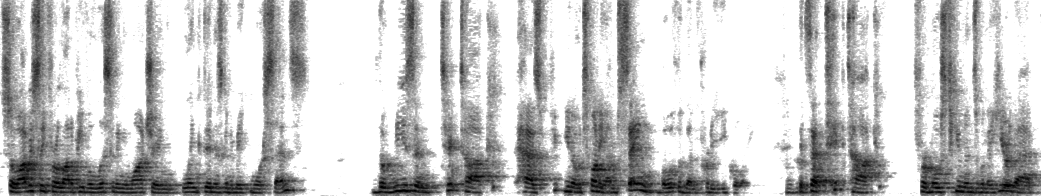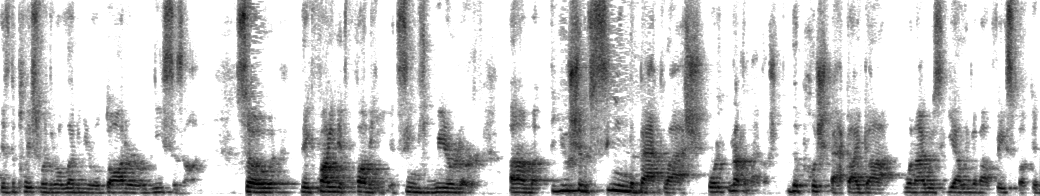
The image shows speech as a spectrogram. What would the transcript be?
So obviously, for a lot of people listening and watching, LinkedIn is going to make more sense. The reason TikTok has, you know, it's funny. I'm saying both of them pretty equally. It's that TikTok, for most humans, when they hear that, is the place where their 11 year old daughter or niece is on. So they find it funny. It seems weirder. Um, you should have seen the backlash, or not the backlash, the pushback I got when I was yelling about Facebook in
